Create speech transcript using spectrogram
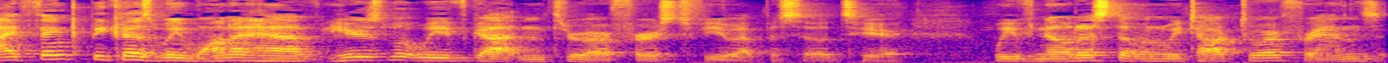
I think because we want to have. Here's what we've gotten through our first few episodes here. We've noticed that when we talk to our friends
